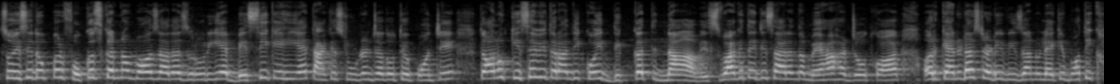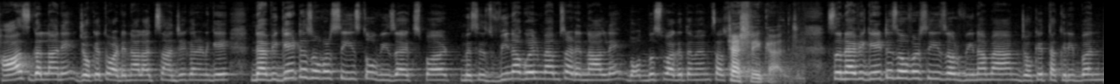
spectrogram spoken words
ਸੋ ਇਸੇ ਦੇ ਉੱਪਰ ਫੋਕਸ ਕਰਨਾ ਬਹੁਤ ਜ਼ਿਆਦਾ ਜ਼ਰੂਰੀ ਹੈ ਬੇਸਿਕ ਇਹੀ ਹੈ ਤਾਂ ਕਿ ਸਟੂਡੈਂਟ ਜਦੋਂ ਉੱਥੇ ਪਹੁੰਚੇ ਤਾਂ ਉਹਨੂੰ ਕਿਸੇ ਵੀ ਤਰ੍ਹਾਂ ਦੀ ਕੋਈ ਦਿੱਕਤ ਨਾ ਆਵੇ। ਸਵਾਗਤ ਹੈ ਜੀ ਸਾਰਿਆਂ ਦਾ ਮੈਂ ਹਾਂ ਹਰਜੋਤ ਕੌਰ ਔਰ ਕੈਨੇਡਾ ਸਟੱਡੀ ਵੀਜ਼ਾ ਨੂੰ ਲੈ ਕੇ ਬਹੁਤ ਹੀ ਖਾਸ ਗੱਲਾਂ ਨੇ ਜੋ ਕਿ ਤੁਹਾਡੇ ਨਾਲ ਅੱਜ ਸਾਂਝੇ ਕਰਨਗੇ। ਨੈਵੀਗੇਟਰਸ ਓਵਰਸੀਜ਼ ਤੋਂ visa expert Mrs Veena Goyal ma'am ਸਾਡੇ ਨਾਲ ਨੇ। ਬਹੁਤ ਬਹੁਤ ਸਵਾਗਤ ਹੈ ਮੈਮ ਸਤਿ ਸ਼੍ਰੀ ਸਤਿ ਸ਼੍ਰੀ ਅਕਾਲ ਜੀ। ਸੋ ਨੈਵੀਗੇਟਰਸ ਓਵਰਸੀਜ਼ ਔਰ ਵੀਨਾ ਮੈਮ ਜੋ ਕਿ ਤਕਰੀਬਨ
